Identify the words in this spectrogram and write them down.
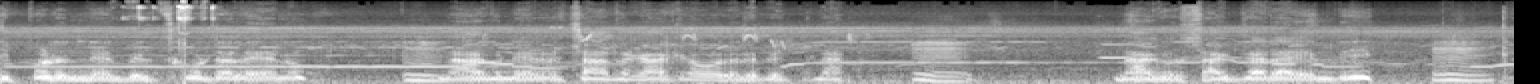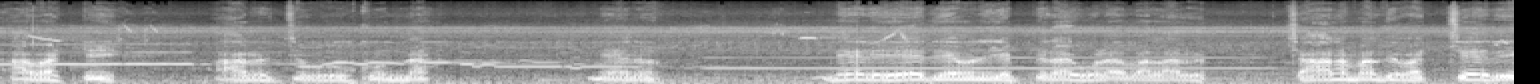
ఇప్పుడు నేను పిలుచుకుంటలేను. నాకు నేను చేతకాక వదిలిపెట్టిన. నాకు సర్జరీ అయింది. కాబట్టి ఆ నుంచి ఊకున్నా నేను నేను ఏ దేవుని చెప్పినా కూడా వాళ్ళు చాలా మంది వచ్చేది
